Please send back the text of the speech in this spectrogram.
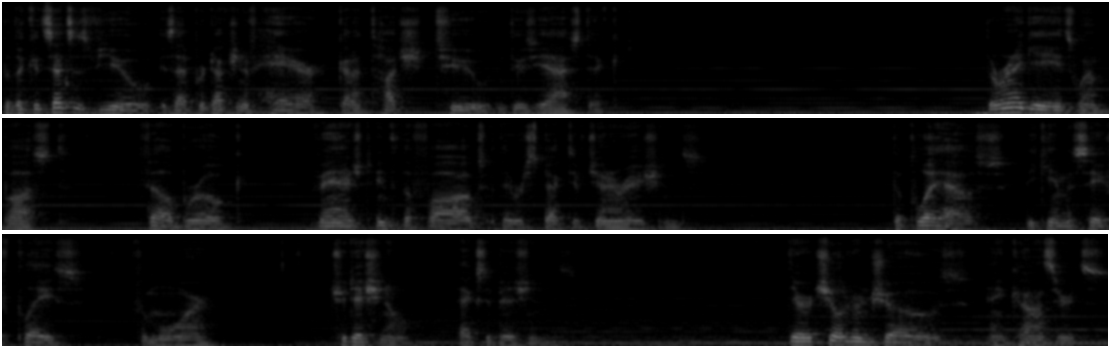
but the consensus view is that production of hair got a touch too enthusiastic. The renegades went bust, fell broke, vanished into the fogs of their respective generations. The playhouse became a safe place for more traditional exhibitions. There are children's shows and concerts,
